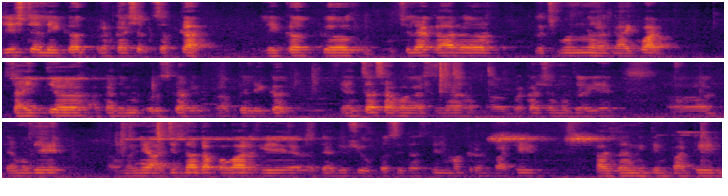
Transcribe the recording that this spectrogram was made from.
ज्येष्ठ लेखक प्रकाशक सत्कार. लेखक शिलाकार लक्ष्मण गायकवाड साहित्य अकादमी पुरस्कार प्राप्त लेखक यांचा सहभाग असणार प्रकाशनाचं हे त्यामध्ये म्हणजे अजितदादा पवार हे त्या दिवशी उपस्थित असतील मकरण पाटील खासदार नितीन पाटील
